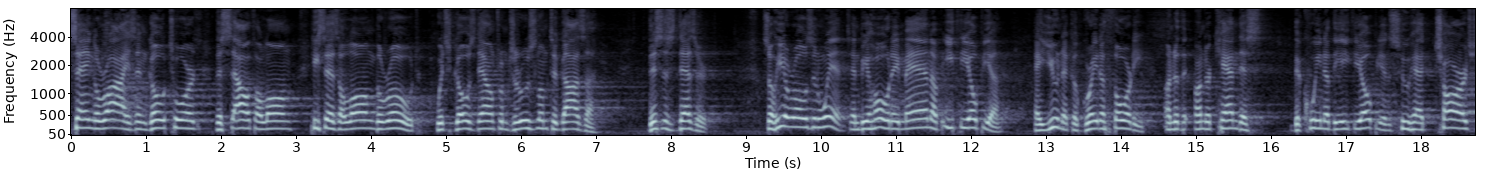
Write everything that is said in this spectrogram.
saying, Arise and go toward the south along, he says, along the road which goes down from Jerusalem to Gaza. This is desert. So he arose and went, and behold, a man of Ethiopia, a eunuch of great authority under, the, under Candace, the queen of the Ethiopians, who had charge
